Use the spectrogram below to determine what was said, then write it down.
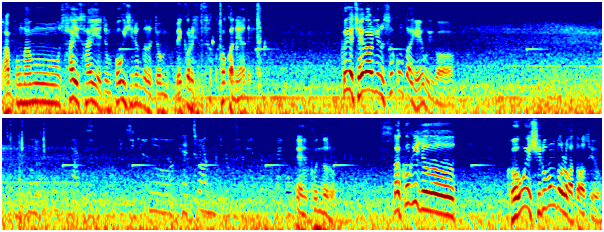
단풍나무 사이사이에 좀 보기 싫은 거는 좀 몇 그릇씩 섞- 섞어내야 돼. 그게 제가 알기로는 석공 땅이에요, 여기가. 맞아. 그거 잠시 후 60km 그 개천 예, 건너로. 나 거기 저, 거구에 시루봉도 올라갔다 왔어요.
